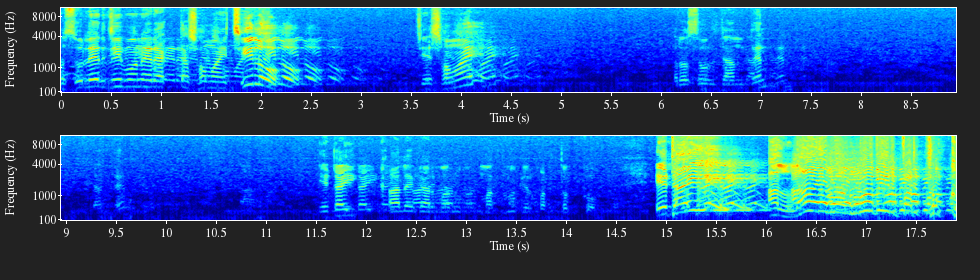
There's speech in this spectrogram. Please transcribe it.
রসুলের জীবনের একটা সময় ছিল। যে সময়? রসুল জানতেন? এটাই খালেক আর মালুক- মাখলুকের পার্থক্য। এটাই আল্লাহ এবং নবীর পার্থক্য।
